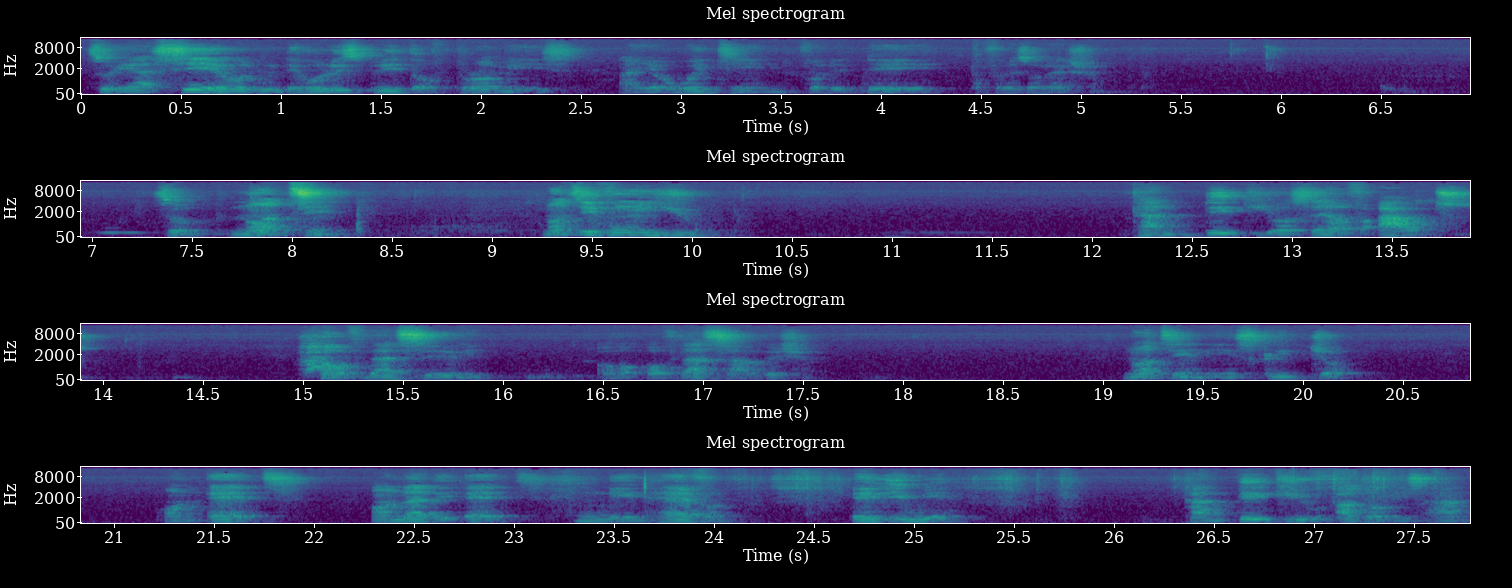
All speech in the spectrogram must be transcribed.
So you are sealed with the Holy Spirit of promise and you're waiting for the day of resurrection. So nothing, not even you, can take yourself out of that saving or of that salvation. Nothing in scripture on earth under the earth, hmm. in heaven, anywhere, can take you out of his hand.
